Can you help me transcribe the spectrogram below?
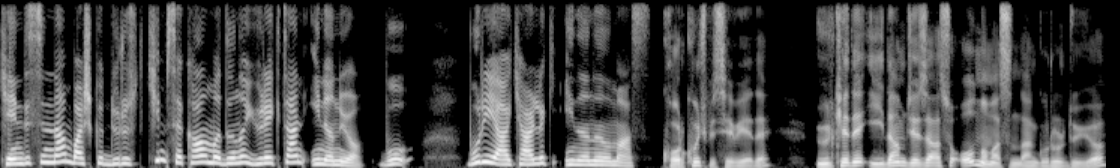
kendisinden başka dürüst kimse kalmadığına yürekten inanıyor. Bu, bu riyakarlık inanılmaz. Korkunç bir seviyede. Ülkede idam cezası olmamasından gurur duyuyor.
